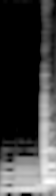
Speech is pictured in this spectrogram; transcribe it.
You're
